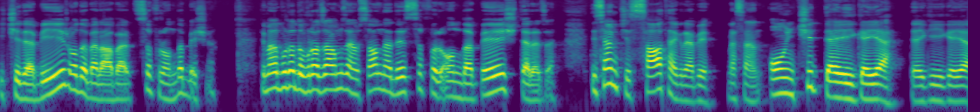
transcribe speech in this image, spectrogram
2-də 1, o da bərabərdir 0.5-ə. Deməli, burada da vuracağımız əmsal nədir? 0.5 dərəcə. Desəm ki, saat əqrəbi, məsələn, 12 dəqiqəyə, dəqiqəyə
